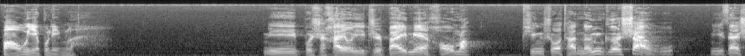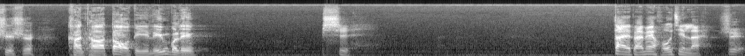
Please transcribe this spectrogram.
宝物也不灵了。你不是还有一只白面猴吗？听说他能歌善舞，你再试试，看它到底灵不灵。是。带白面猴进来。是。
